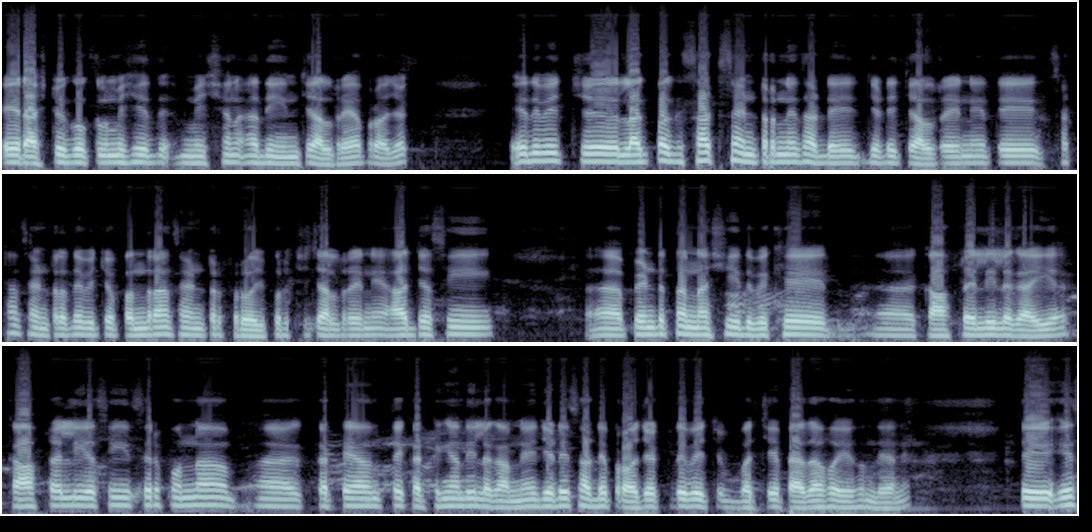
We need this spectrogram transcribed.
ਇਹ ਰਾਸ਼ਟਰੀ ਗੋਕਲ ਮਿਸ਼ਨ ਮਿਸ਼ਨ ਅਧੀਨ ਚੱਲ ਰਿਹਾ ਪ੍ਰੋਜੈਕਟ ਇਹਦੇ ਵਿੱਚ ਲਗਭਗ 60 ਸੈਂਟਰ ਨੇ ਸਾਡੇ ਜਿਹੜੇ ਚੱਲ ਰਹੇ ਨੇ ਤੇ 60 ਸੈਂਟਰ ਦੇ ਵਿੱਚੋਂ 15 ਸੈਂਟਰ ਫਿਰੋਜ਼ਪੁਰ 'ਚ ਚੱਲ ਰਹੇ ਨੇ। ਅੱਜ ਅਸੀਂ ਪਿੰਡ ਧੰਨਾ ਸ਼ਹੀਦ ਵਿਖੇ ਕਾਫ ਰੈਲੀ ਲਗਾਈ ਹੈ। ਕਾਫ ਰੈਲੀ ਅਸੀਂ ਸਿਰਫ ਉਹਨਾਂ ਕੱਟਿਆਂ ਤੇ ਕੱਟੀਆਂ ਦੀ ਲਗਾਉਂਦੇ ਹਾਂ, ਜਿਹੜੇ ਸਾਡੇ ਪ੍ਰੋਜੈਕਟ ਦੇ ਵਿੱਚ ਬੱਚੇ ਪੈਦਾ ਹੋਏ ਹੁੰਦੇ ਨੇ। ਤੇ ਇਸ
